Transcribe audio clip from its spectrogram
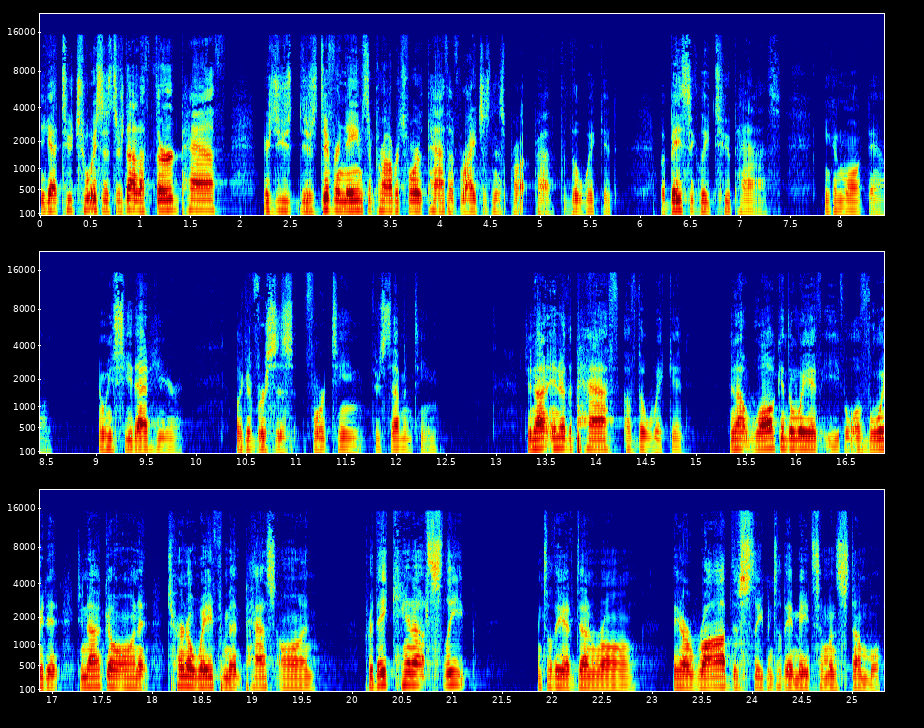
You got two choices. There's not a third path. There's, there's different names in Proverbs for the path of righteousness, path of the wicked. But basically, two paths you can walk down. And we see that here. Look at verses 14 through 17. Do not enter the path of the wicked. Do not walk in the way of evil. Avoid it. Do not go on it. Turn away from it. Pass on. For they cannot sleep until they have done wrong. They are robbed of sleep until they made someone stumble.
